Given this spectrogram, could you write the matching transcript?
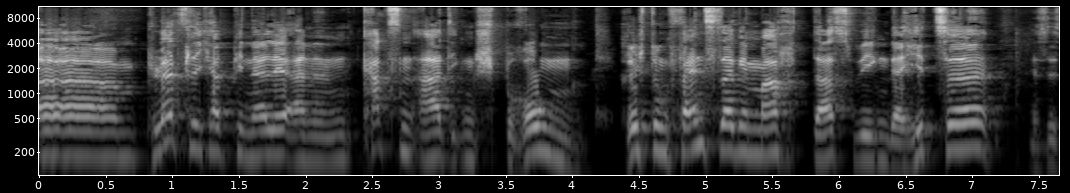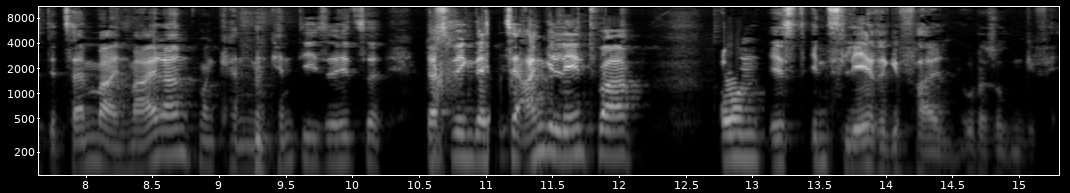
ähm, plötzlich hat Pinelli einen katzenartigen Sprung Richtung Fenster gemacht, das wegen der Hitze es ist Dezember in Mailand, man kennt, man kennt diese Hitze, deswegen der Hitze angelehnt war und ist ins Leere gefallen oder so ungefähr.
